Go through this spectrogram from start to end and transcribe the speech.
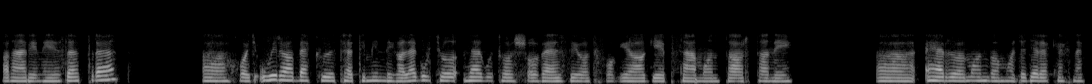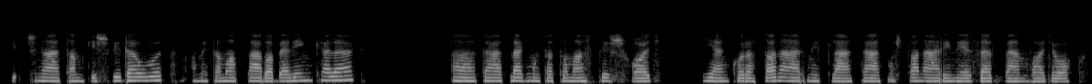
tanári nézetre, hogy újra beküldheti, mindig a legutolsó verziót fogja a gépszámon tartani, Erről mondom, hogy a gyerekeknek csináltam kis videót, amit a mappába belinkelek, tehát megmutatom azt is, hogy ilyenkor a tanár mit lát, tehát most tanári nézetben vagyok.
